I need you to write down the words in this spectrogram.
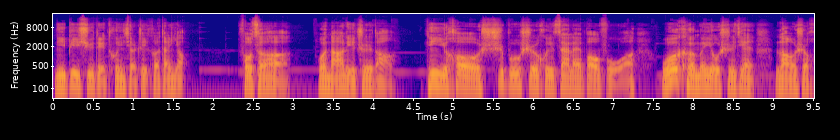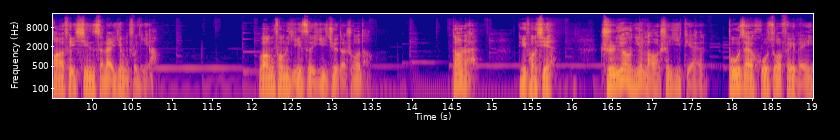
你必须得吞下这颗丹药，否则我哪里知道你以后是不是会再来报复我？我可没有时间老是花费心思来应付你啊。”王峰一字一句的说道。“当然，你放心，只要你老实一点，不再胡作非为，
